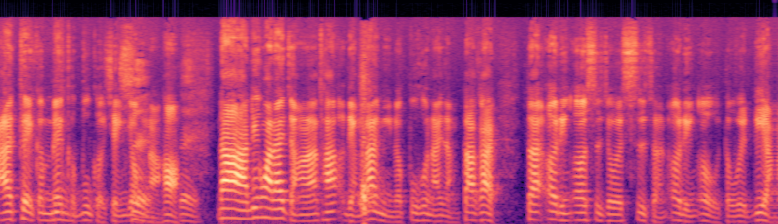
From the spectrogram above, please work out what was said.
iPad 跟 MacBook 先用了哈。对，那另外来讲呢，它两纳米的部分来讲，大概在二零二四就会试产，二零二五都会量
